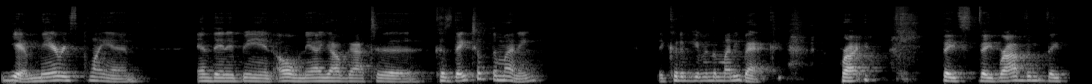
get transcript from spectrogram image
yeah, Mary's plan, and then it being, oh, now y'all got to because they took the money. They could have given the money back, right? They they robbed them. They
